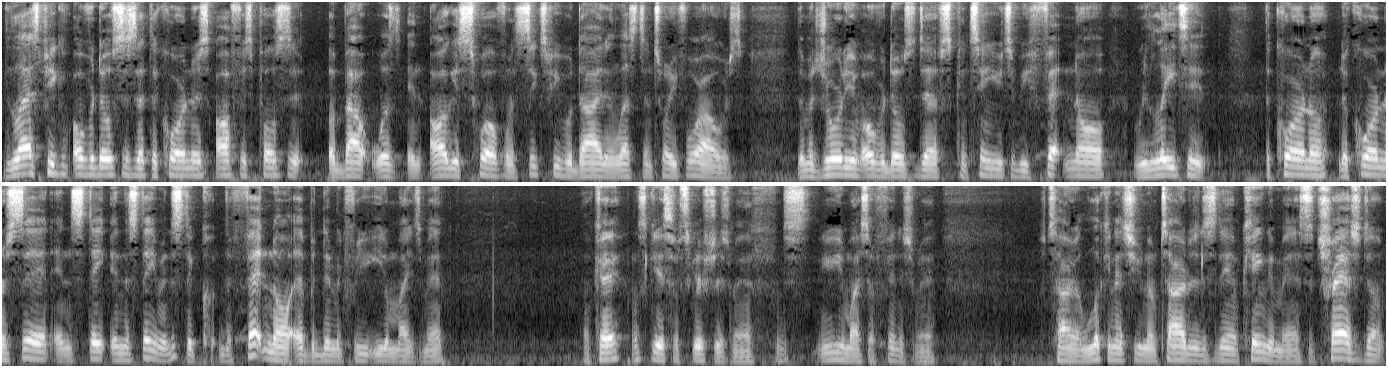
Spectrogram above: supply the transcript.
The last peak of overdoses that the coroner's office posted about was in August 12th when six people died in less than 24 hours. The majority of overdose deaths continue to be fentanyl related. The coroner, the coroner said in state in the statement, "This is the the fentanyl epidemic for you Edomites, man." Okay, let's get some scriptures, man. This, you Edomites are finished, man. I'm tired of looking at you, and I'm tired of this damn kingdom, man. It's a trash dump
